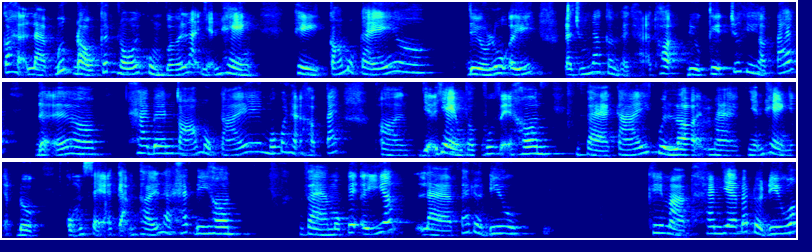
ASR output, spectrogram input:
có thể là bước đầu kết nối cùng với lại nhãn hàng thì có một cái ờ, điều lưu ý là chúng ta cần phải thỏa thuận điều kiện trước khi hợp tác để uh, hai bên có một cái mối quan hệ hợp tác uh, dễ dàng và vui vẻ hơn và cái quyền lợi mà nhãn hàng nhận được cũng sẽ cảm thấy là happy hơn. Và một cái ý á, là better deal. Khi mà tham gia better deal á,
